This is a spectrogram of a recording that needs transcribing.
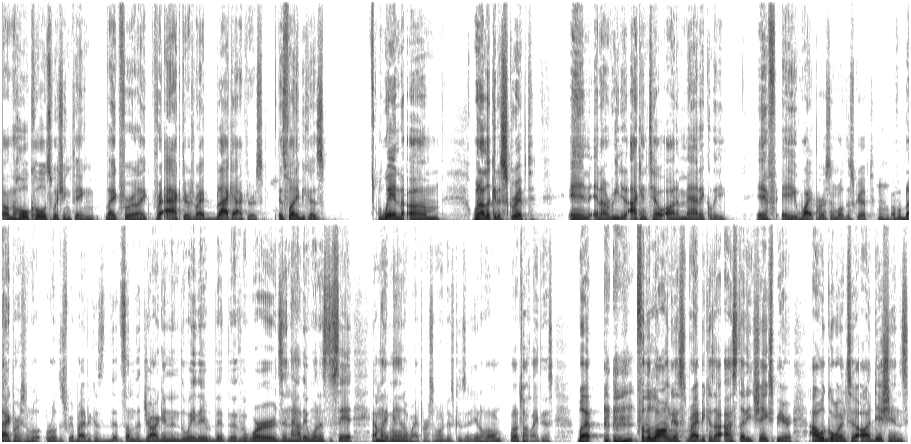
on the whole code switching thing like for like for actors right black actors it's funny because when um when I look at a script and and I read it I can tell automatically if a white person wrote the script or if a black person wrote, wrote the script, right? Because the, some of the jargon and the way they the, the, the words and how they want us to say it, I'm like, man, a white person wrote this because you know I don't- we don't talk like this. But for the longest, right? Because I, I studied Shakespeare, I would go into auditions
